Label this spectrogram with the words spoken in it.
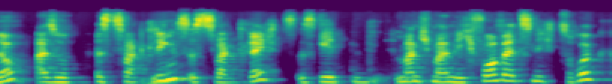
Ne? Also es zwackt links, es zwackt rechts, es geht manchmal nicht vorwärts, nicht zurück.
